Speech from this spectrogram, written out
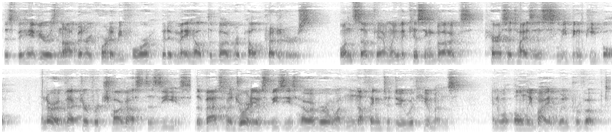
This behavior has not been recorded before, but it may help the bug repel predators. One subfamily, the kissing bugs, parasitizes sleeping people and are a vector for Chagas disease. The vast majority of species, however, want nothing to do with humans and will only bite when provoked.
